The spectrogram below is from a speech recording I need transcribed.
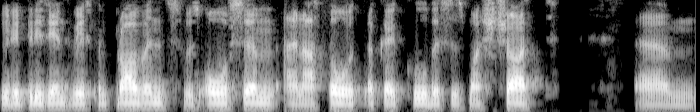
to represent Western Province was awesome. And I thought, okay, cool, this is my shot. Um,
